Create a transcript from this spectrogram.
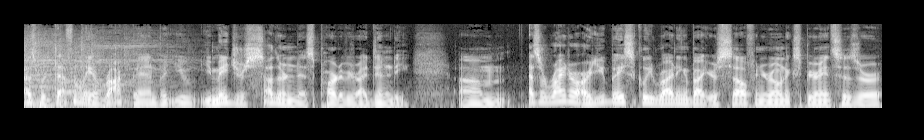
Guys were definitely a rock band, but you you made your southernness part of your identity. Um, as a writer, are you basically writing about yourself and your own experiences, or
